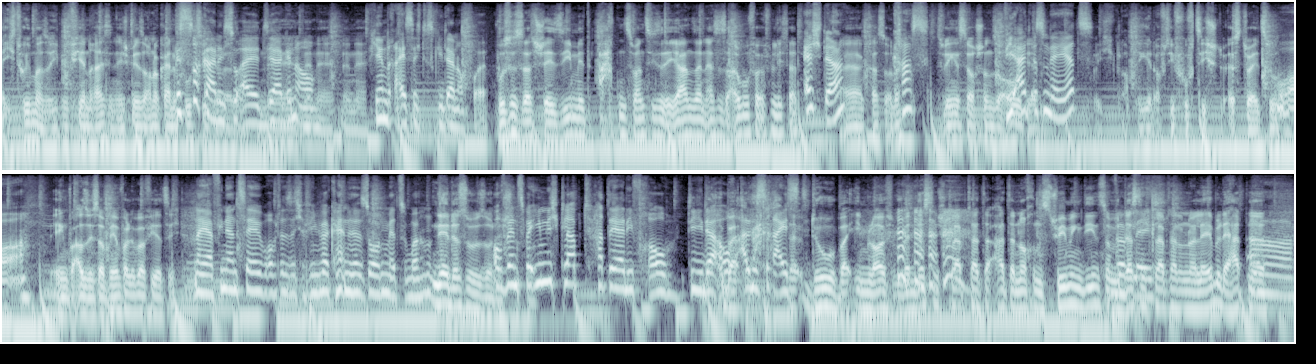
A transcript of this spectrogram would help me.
ich tue immer so, ich bin 34, ich bin jetzt auch noch keine Bist 50 doch gar nicht so alt, Nee, ja genau. Nee, nee. 34, das geht ja noch voll. Wusstest du, dass Jay-Z mit 28 Jahren sein erstes Album veröffentlicht hat? Echt, ja? Ja, ja, krass, oder? Krass. Deswegen ist er auch schon so Wie alt ist denn der jetzt? Ich glaube, der geht auf die 50 st- äh, straight zu. Boah. Irgendwo, also ist auf jeden Fall über 40. Naja, finanziell braucht er sich auf jeden Fall keine Sorgen mehr zu machen. Nee, das sowieso nicht. Auch wenn es bei ihm nicht klappt, hat er ja die Frau, die da auch Aber- alles reißt. Du, bei ihm läuft. Wenn das nicht klappt, hat er, hat er noch einen Streamingdienst und wenn das Wirklich? nicht klappt, hat er noch ein Label. Der hat eine, Ah.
